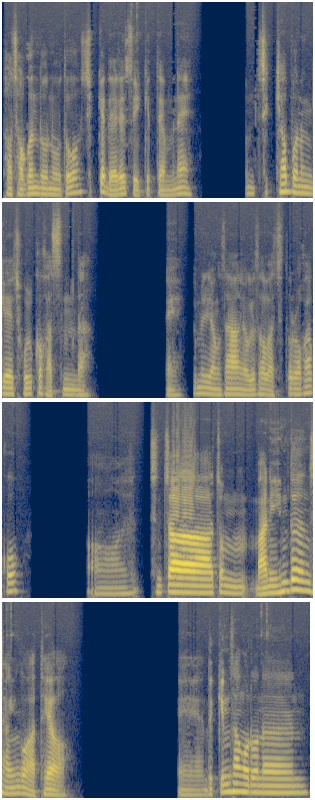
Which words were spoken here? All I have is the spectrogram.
더 적은 돈으로도 쉽게 내릴 수 있기 때문에 좀 지켜보는 게 좋을 것 같습니다. 네, 금일 영상 여기서 마치도록 하고 어, 진짜 좀 많이 힘든 장인 것 같아요. 예, 느낌상으로는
